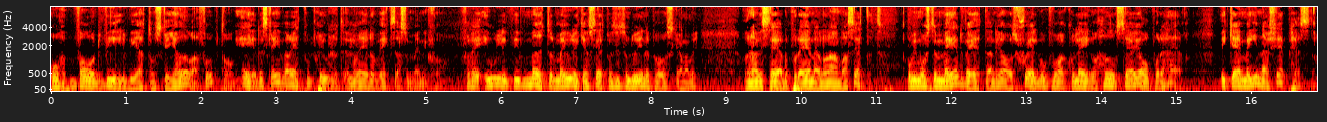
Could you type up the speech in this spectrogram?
Och vad vill vi att de ska göra för uppdrag? Är det skriva rätt på provet eller är det att växa som människor? För det är olika, vi möter dem på olika sätt, precis som du är inne på Oskar. När vi, och när vi ser det på det ena eller det andra sättet. Och vi måste medvetandegöra oss själva och våra kollegor. Hur ser jag på det här? Vilka är mina käpphästar?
